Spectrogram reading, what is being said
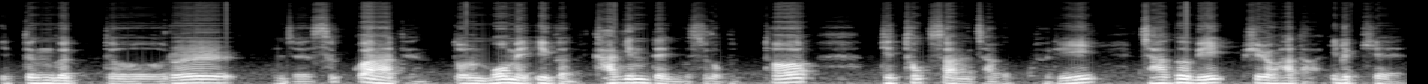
있던 것들을 이제 습관화된 또는 몸에 익은 각인된 것으로부터 디톡스하는 작업들이 작업이 필요하다 이렇게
